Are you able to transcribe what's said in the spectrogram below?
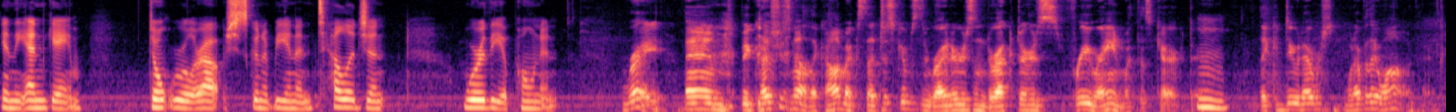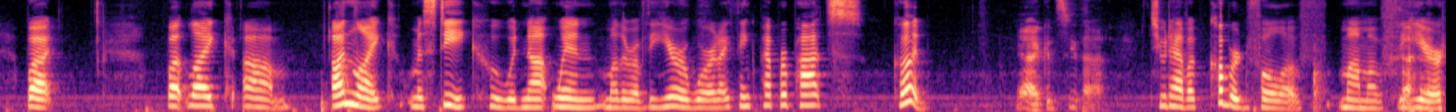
in the end game, don't rule her out. She's going to be an intelligent, worthy opponent. Right. And because she's not in the comics, that just gives the writers and directors free reign with this character. Mm. They can do whatever whatever they want with her. But but like um, unlike Mystique, who would not win Mother of the Year award, I think Pepper Potts could. Yeah, I could see that. She would have a cupboard full of Mom of the Year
